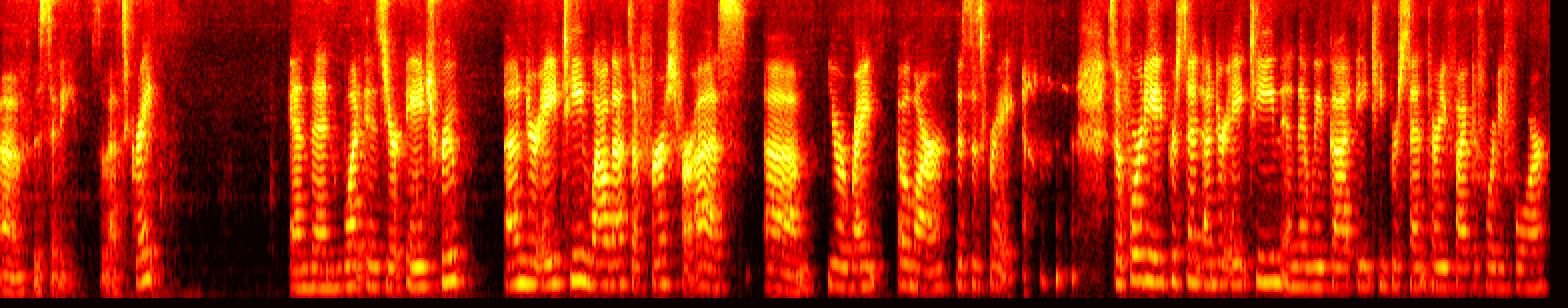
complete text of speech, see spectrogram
of the city. So that's great. And then what is your age group? Under 18? Wow, that's a first for us. Um, you're right, Omar. This is great. so 48% under 18, and then we've got 18% 35 to 44.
